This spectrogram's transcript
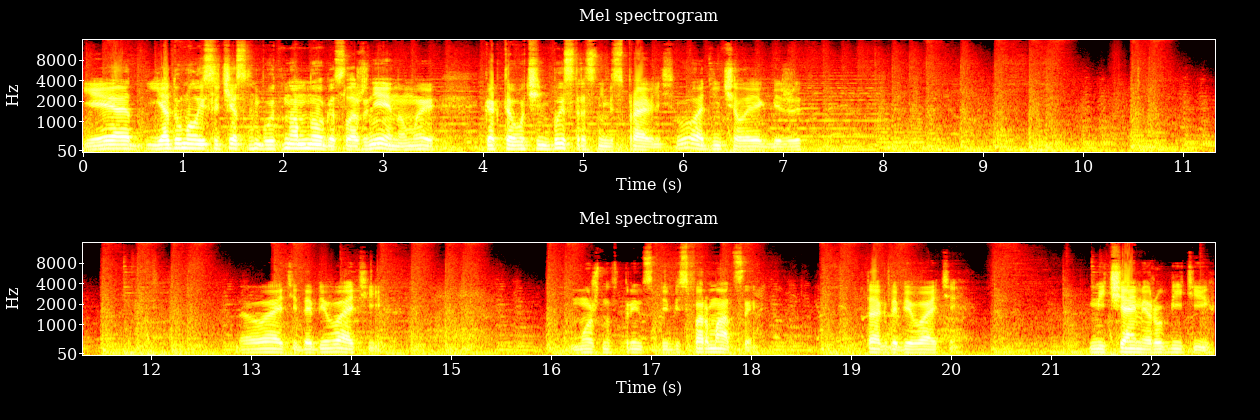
Я, я думал, если честно, будет намного сложнее, но мы как-то очень быстро с ними справились. О, один человек бежит. Давайте, добивайте их. Можно, в принципе, без формации. Так, добивайте. Мечами рубите их.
